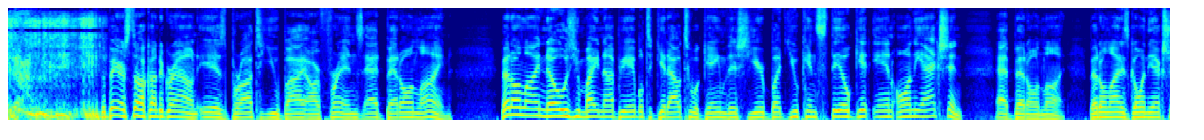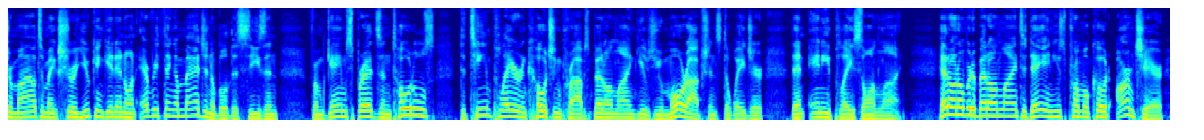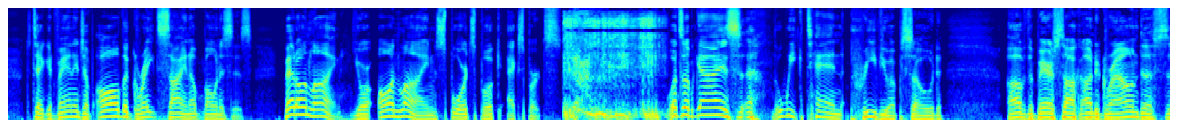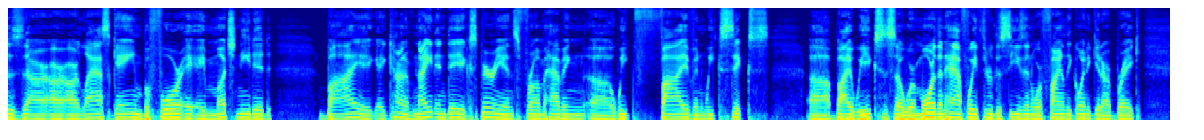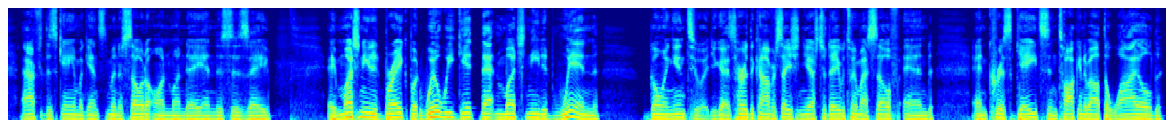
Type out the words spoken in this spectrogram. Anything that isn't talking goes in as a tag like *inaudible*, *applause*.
The Bears Talk Underground is brought to you by our friends at Bet Online. Bet Online knows you might not be able to get out to a game this year, but you can still get in on the action at Bet Online. Bet Online is going the extra mile to make sure you can get in on everything imaginable this season, from game spreads and totals to team player and coaching props. Bet Online gives you more options to wager than any place online. Head on over to Bet Online today and use promo code Armchair to take advantage of all the great sign up bonuses. Bet Online, your online sportsbook experts. What's up, guys? Uh, the Week 10 preview episode of the Bears Underground. This is our, our, our last game before a, a much needed bye, a, a, kind of night and day experience from having uh, week five and week six uh, bye weeks. So we're more than halfway through the season. We're finally going to get our break after this game against Minnesota on Monday, and this is a a much needed break. But will we get that much needed win going into it? You guys heard the conversation yesterday between myself and and Chris Gates and talking about the wild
